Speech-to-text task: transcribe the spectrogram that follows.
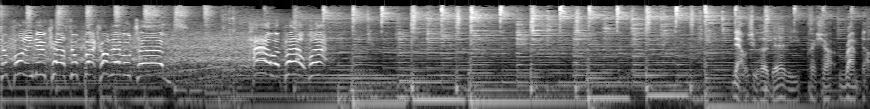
to volley Newcastle back on level terms. How about that? Now, as you heard there, the pressure ramped up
